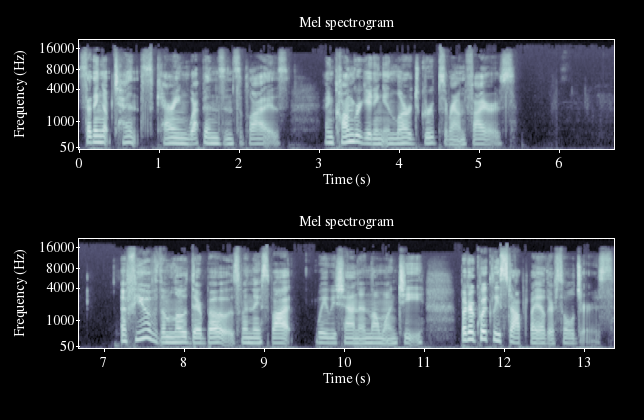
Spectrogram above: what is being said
setting up tents, carrying weapons and supplies, and congregating in large groups around fires. A few of them load their bows when they spot Wei Wuxian and Lan Wangji, but are quickly stopped by other soldiers.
